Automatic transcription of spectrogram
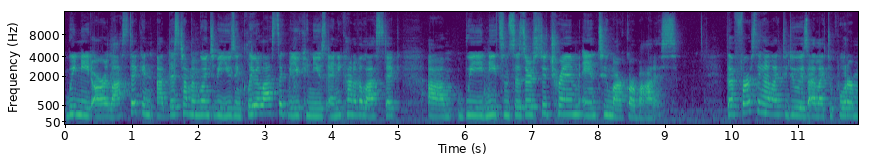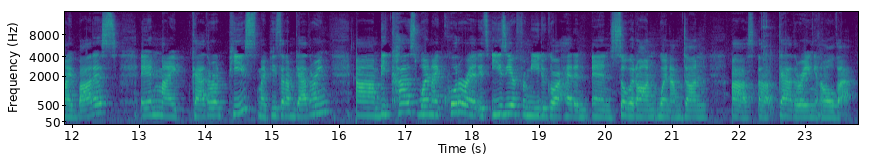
we need our elastic and at this time I'm going to be using clear elastic but you can use any kind of elastic. Um, we need some scissors to trim and to mark our bodice. The first thing I like to do is I like to quarter my bodice and my gathered piece, my piece that I'm gathering, um, because when I quarter it, it's easier for me to go ahead and, and sew it on when I'm done uh, uh, gathering and all that.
